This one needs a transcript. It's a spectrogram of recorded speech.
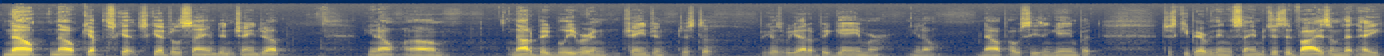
No, no, kept the schedule the same, didn't change up. You know, um, not a big believer in changing just to because we got a big game or you know now a postseason game, but just keep everything the same. But just advise them that hey,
